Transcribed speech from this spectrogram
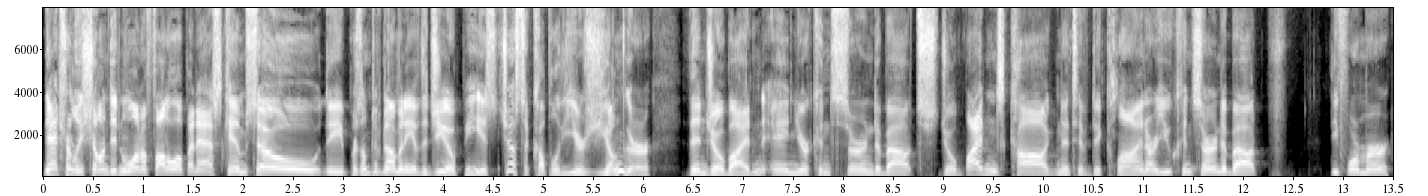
Naturally, Sean didn't want to follow up and ask him. So the presumptive nominee of the GOP is just a couple of years younger than Joe Biden, and you're concerned about Joe Biden's cognitive decline. Are you concerned about the former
